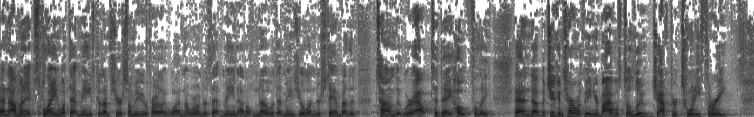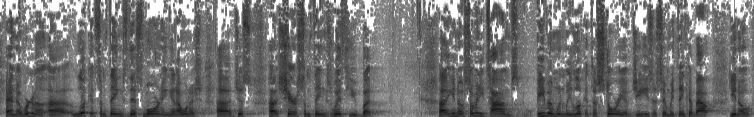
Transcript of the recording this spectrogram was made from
And I'm going to explain what that means because I'm sure some of you are probably like, what in the world does that mean? I don't know what that means. You'll understand by the time that we're out today, hopefully. And, uh, but you can turn with me in your Bibles to Luke chapter 23. And uh, we're going to uh, look at some things this morning, and I want to uh, just uh, share some things with you. But uh, you know, so many times, even when we look at the story of Jesus and we think about, you know,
